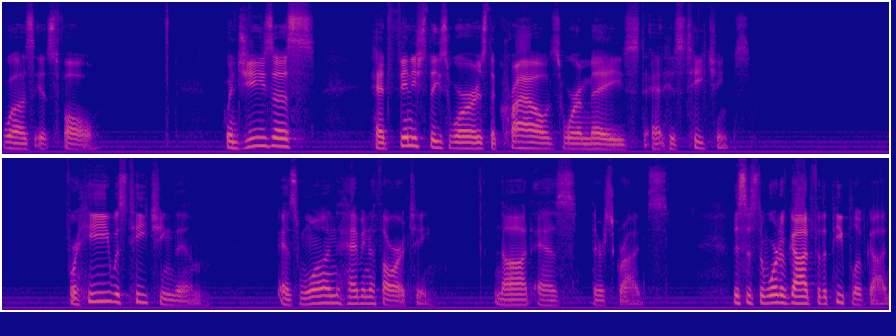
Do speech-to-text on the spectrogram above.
was its fall. When Jesus had finished these words, the crowds were amazed at his teachings. For he was teaching them as one having authority, not as their scribes. This is the word of God for the people of God.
